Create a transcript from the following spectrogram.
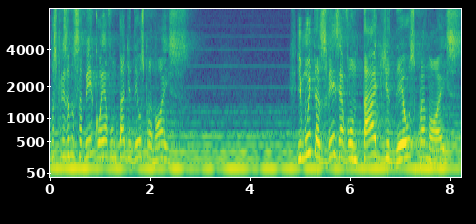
Nós precisamos saber qual é a vontade de Deus para nós. E muitas vezes a vontade de Deus para nós,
